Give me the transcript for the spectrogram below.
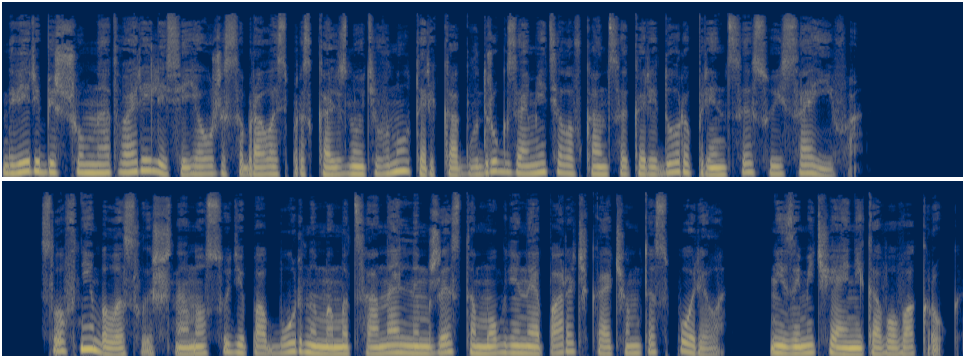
Двери бесшумно отворились, и я уже собралась проскользнуть внутрь, как вдруг заметила в конце коридора принцессу Исаифа. Слов не было слышно, но, судя по бурным эмоциональным жестам, огненная парочка о чем то спорила, не замечая никого вокруг.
